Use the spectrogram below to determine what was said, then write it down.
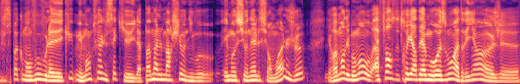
je sais pas comment vous, vous l'avez vécu, mais moi, en tout cas, je sais qu'il a pas mal marché au niveau émotionnel sur moi, le jeu. Il y a vraiment des moments où, à force de te regarder amoureusement, Adrien, euh, je,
